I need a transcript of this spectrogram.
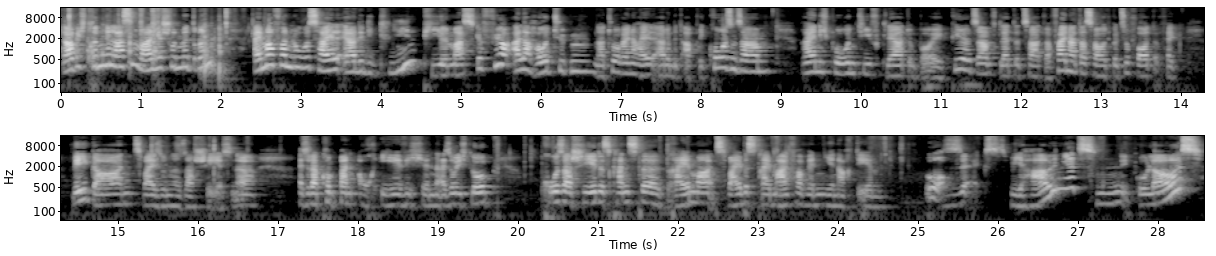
Da habe ich drin gelassen, war hier schon mit drin. Einmal von Louis Heilerde die Clean Peel Maske für alle Hauttypen. Naturreine Heilerde mit Aprikosensamen. Reinigt porentief, klärt und beugt. Peel sanft, glättet zart, verfeinert das Hautbild, Soforteffekt. Vegan, zwei so eine Sachets, ne? Also da kommt man auch ewig hin. Also ich glaube, pro Sachet, das kannst du dreimal, zwei bis dreimal verwenden, je nachdem. Oh, sechs. Wir haben jetzt Nikolaus.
